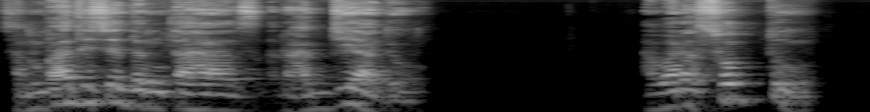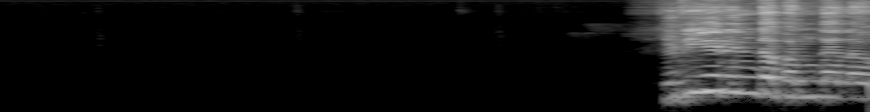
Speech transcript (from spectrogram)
ಸಂಪಾದಿಸಿದಂತಹ ರಾಜ್ಯ ಅದು. ಅವರ ಸೊತ್ತು ಹಿರಿಯರಿಂದ ಬಂದಲು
